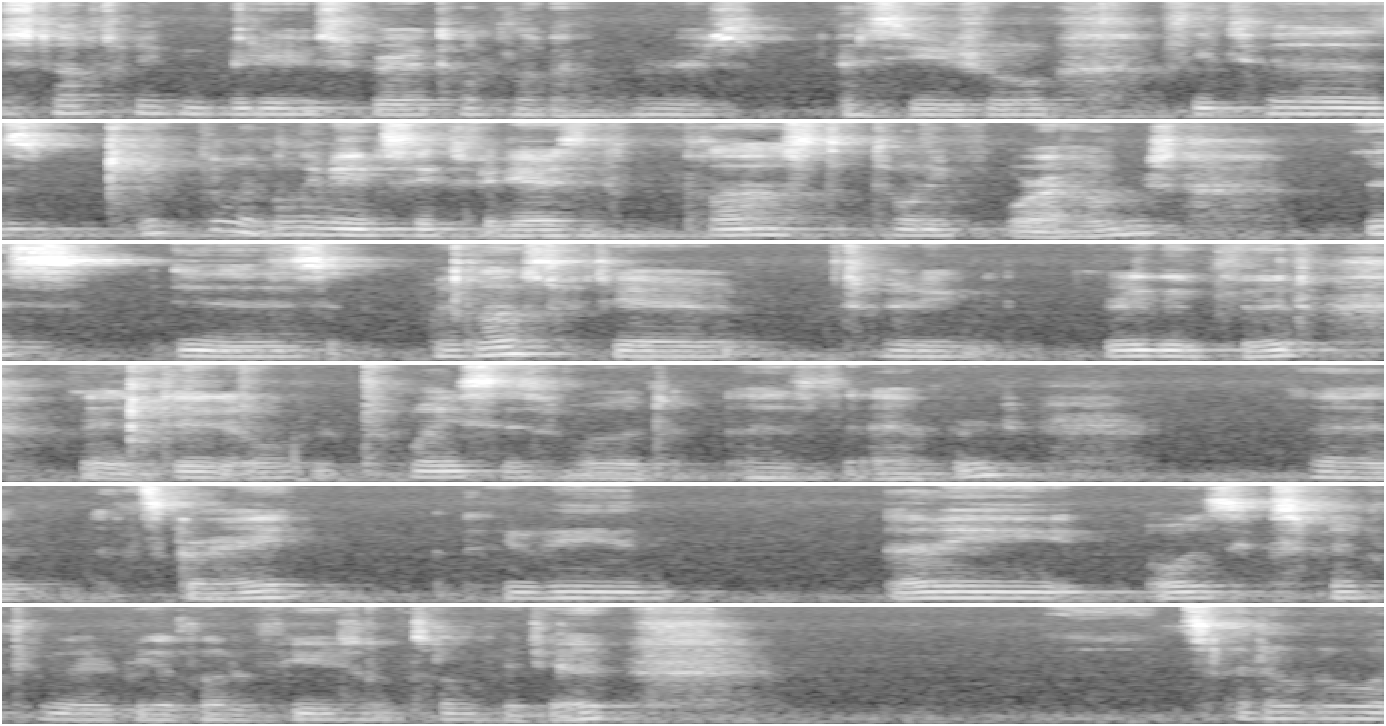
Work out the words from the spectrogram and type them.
stopped making videos for a couple of hours, as usual, because even though I've only made 6 videos in the last 24 hours, this is my last video turning really good. It did over twice as much as the average, and that's great. I mean, I was expecting there'd be a lot of views on some video, so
